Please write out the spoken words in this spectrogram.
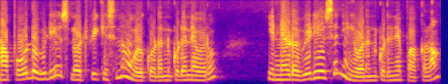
நான் போடுற வீடியோஸ் நோட்டிஃபிகேஷன் உங்களுக்கு உடனுக்குடனே வரும். என்னோட வீடியோஸை நீங்கள் உடனுக்குடனே பார்க்கலாம்.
